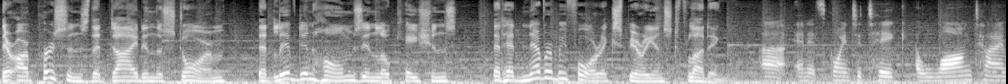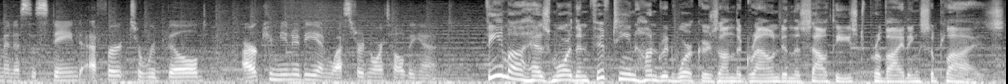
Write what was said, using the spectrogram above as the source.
There are persons that died in the storm that lived in homes in locations that had never before experienced flooding. Uh, and it's going to take a long time and a sustained effort to rebuild our community in western North the end. FEMA has more than 1,500 workers on the ground in the southeast providing supplies.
